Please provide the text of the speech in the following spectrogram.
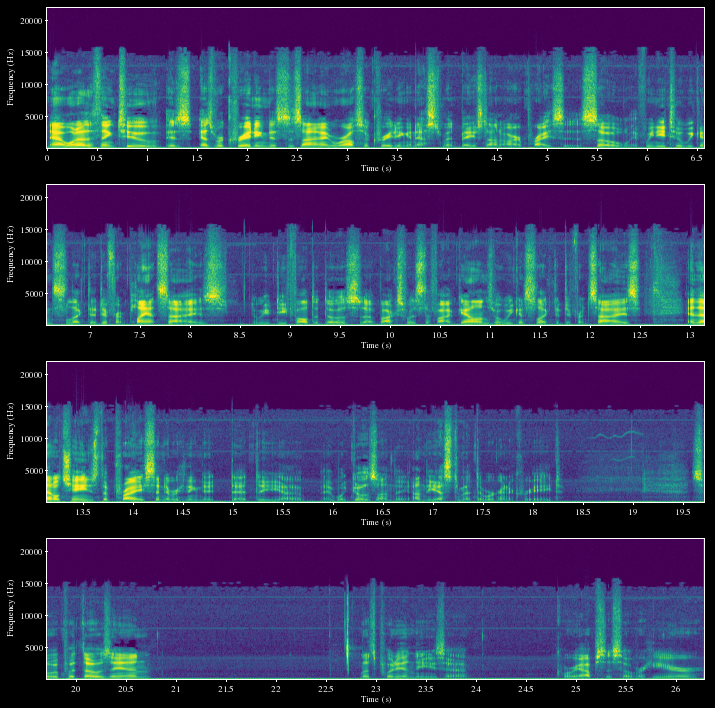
Now one other thing too is as we're creating this design we're also creating an estimate based on our prices. So if we need to we can select a different plant size. We've defaulted those uh, boxwoods to 5 gallons but we can select a different size and that'll change the price and everything that, that the uh, what goes on the on the estimate that we're going to create. So we put those in. Let's put in these uh, Coreopsis over here.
